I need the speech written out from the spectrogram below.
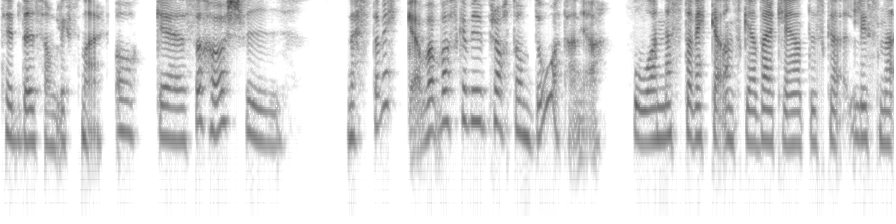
till dig som lyssnar. Och eh, så hörs vi nästa vecka. Va, vad ska vi prata om då, Tanja? Och nästa vecka önskar jag verkligen att du ska lyssna,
